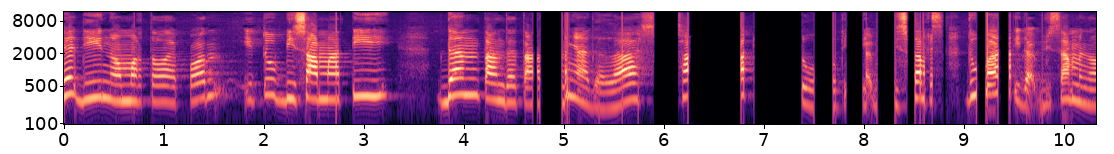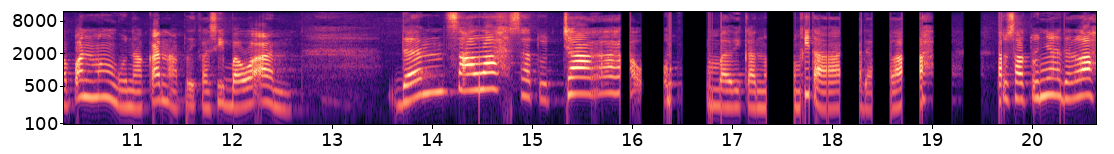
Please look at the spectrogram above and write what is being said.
jadi nomor telepon itu bisa mati dan tanda-tandanya adalah satu tidak bisa dua tidak bisa menelpon menggunakan aplikasi bawaan. Dan salah satu cara untuk kembalikan nomor kita adalah satu-satunya adalah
